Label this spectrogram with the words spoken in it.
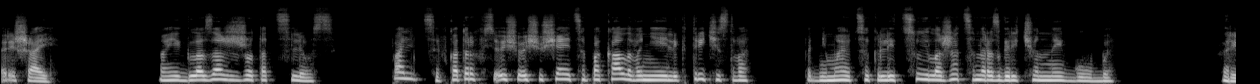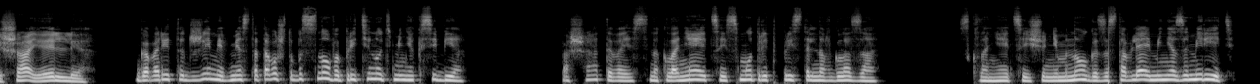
«Решай». Мои глаза жжет от слез. Пальцы, в которых все еще ощущается покалывание электричества, поднимаются к лицу и ложатся на разгоряченные губы. «Решай, Элли», — говорит Джимми, вместо того, чтобы снова притянуть меня к себе. Пошатываясь, наклоняется и смотрит пристально в глаза. Склоняется еще немного, заставляя меня замереть.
